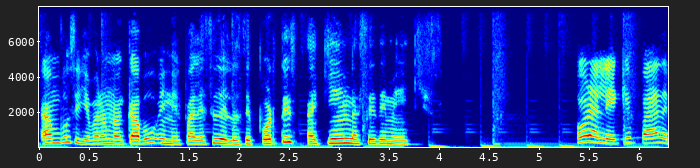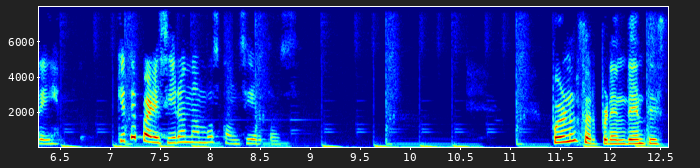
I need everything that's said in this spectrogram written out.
Ambos se llevaron a cabo en el Palacio de los Deportes, aquí en la CDMX. Órale, qué padre. ¿Qué te parecieron ambos conciertos? Fueron sorprendentes,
